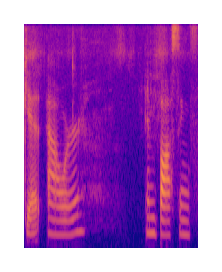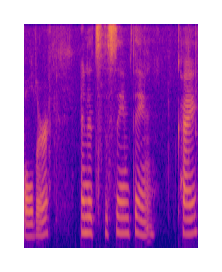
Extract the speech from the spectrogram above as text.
get our embossing folder and it's the same thing, okay?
